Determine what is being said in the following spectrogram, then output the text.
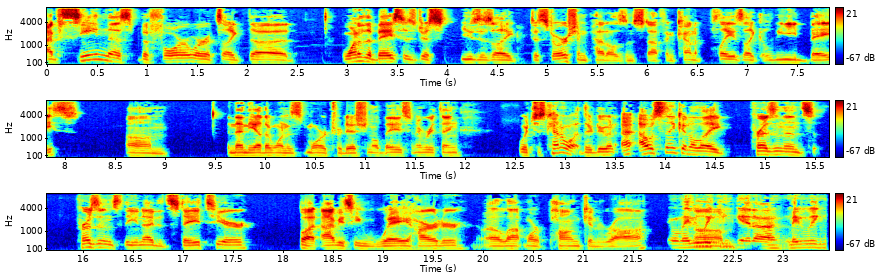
I've seen this before where it's like the one of the basses just uses like distortion pedals and stuff and kind of plays like a lead bass. Um, and then the other one is more traditional bass and everything, which is kind of what they're doing. I, I was thinking of like presidents presidents of the United States here, but obviously way harder, a lot more punk and raw. Well, maybe we Um, can get uh maybe we can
